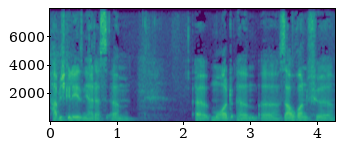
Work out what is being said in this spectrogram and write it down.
Habe ich gelesen, ja, dass ähm, äh, Mord, ähm, äh, Sauron für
